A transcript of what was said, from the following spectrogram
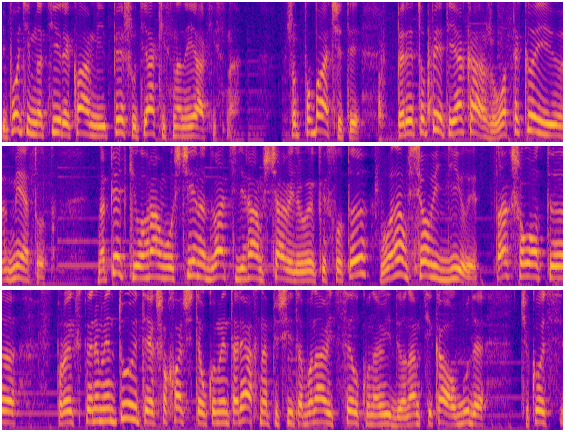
і потім на тій рекламі пишуть якісна, неякісна. Щоб побачити, перетопити, я кажу, от такий метод. На 5 кг вощини 20 г щавелевої кислоти, вона все відділить. Так що от е, проекспериментуйте, якщо хочете в коментарях напишіть, або навіть ссылку на відео. Нам цікаво буде чи когось.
